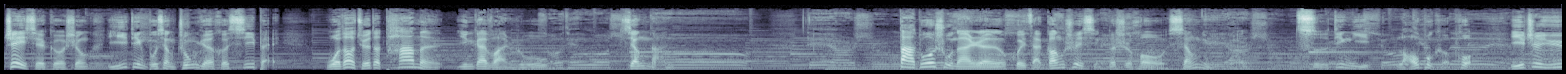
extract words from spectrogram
这些歌声一定不像中原和西北。我倒觉得他们应该宛如江南。大多数男人会在刚睡醒的时候想女人，此定义牢不可破，以至于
